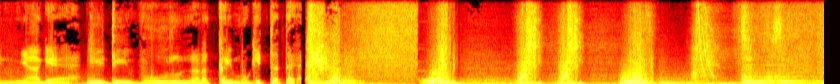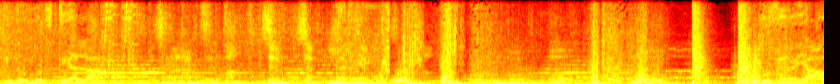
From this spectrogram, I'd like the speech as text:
ಇನ್ಮ್ಯಾಗೆ ಇಡೀ ಊರು ನಡಕೈ ಮುಗಿತದೆ. ಇದು ಮುಷ್ಟಿ ಅಲ್ಲ. ಉಸಿರು ಯಾವ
